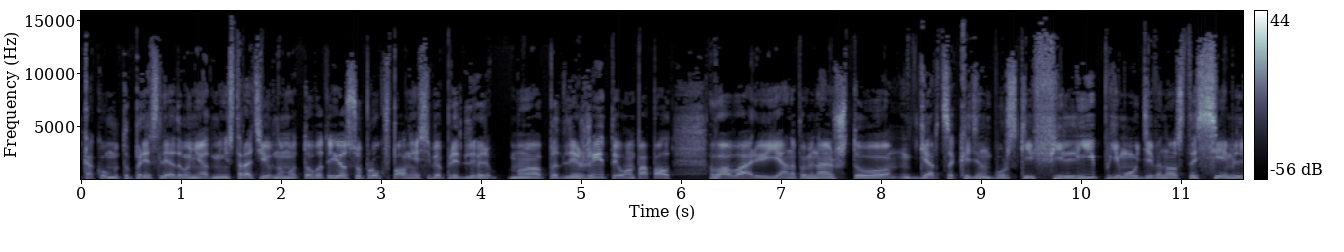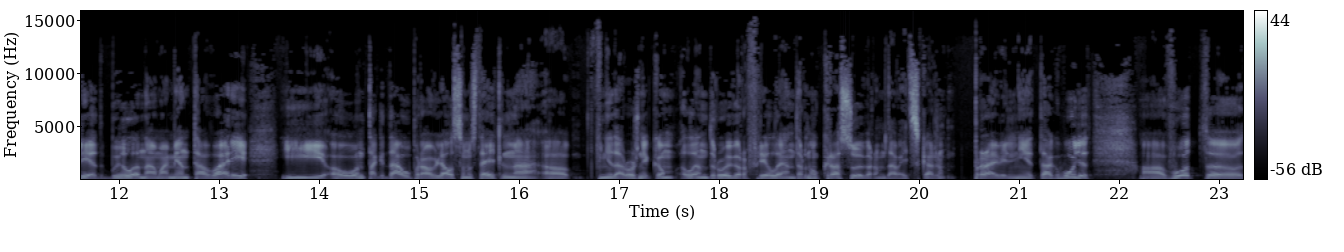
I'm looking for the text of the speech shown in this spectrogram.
какому-то преследованию административному, то вот ее супруг вполне себе подлежит, и он попал в аварию. Я напоминаю, что герцог Эдинбургский Филипп, ему 97 лет было на момент аварии, и он тогда управлял самостоятельно э, внедорожником Land Rover Freelander, ну, кроссовером, давайте скажем, правильнее так будет. А вот э,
